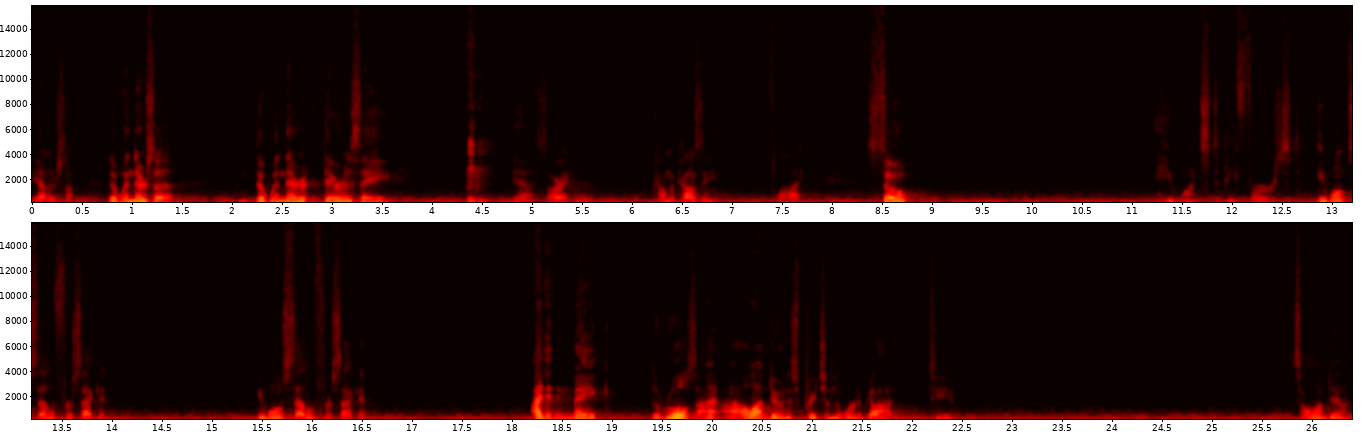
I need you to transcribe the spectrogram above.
yeah, there's something. That when there's a, that when there there is a, yeah, sorry, kamikaze fly. So he wants to be first. He won't settle for second. He won't settle for second. I didn't make the rules. I, I, all I'm doing is preaching the word of God to you. That's all I'm doing.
